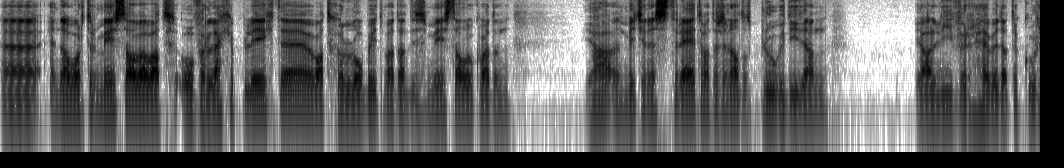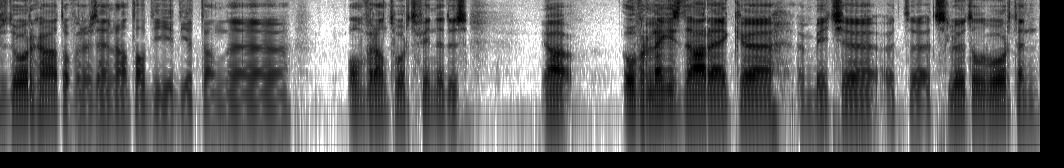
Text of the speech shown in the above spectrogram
Uh, en dan wordt er meestal wel wat overleg gepleegd, hè, wat gelobbyd, maar dat is meestal ook wat een, ja, een beetje een strijd, want er zijn altijd ploegen die dan ja, liever hebben dat de koers doorgaat. Of er zijn een aantal die, die het dan uh, onverantwoord vinden. Dus ja, overleg is daar eigenlijk uh, een beetje het, het sleutelwoord. En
